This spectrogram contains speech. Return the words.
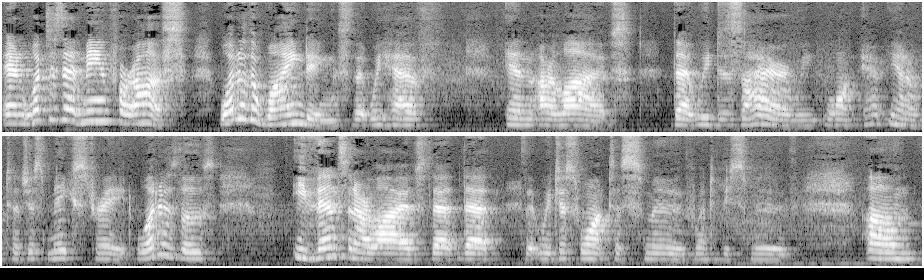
And what does that mean for us? What are the windings that we have in our lives that we desire, we want, you know, to just make straight? What are those events in our lives that, that, that we just want to smooth, want to be smooth? Um,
